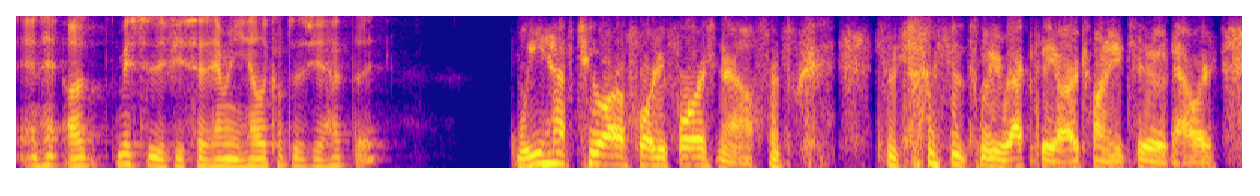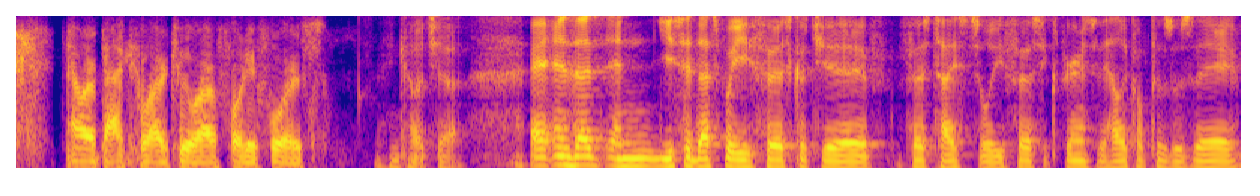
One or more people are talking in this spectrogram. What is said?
And I missed it if you said how many helicopters you have there. We have two R44s now since we, since, since we wrecked the R22. Now we're now we're back to our two R44s. Gotcha. And is that and you said that's where you first got your first taste or your first experience with helicopters was there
